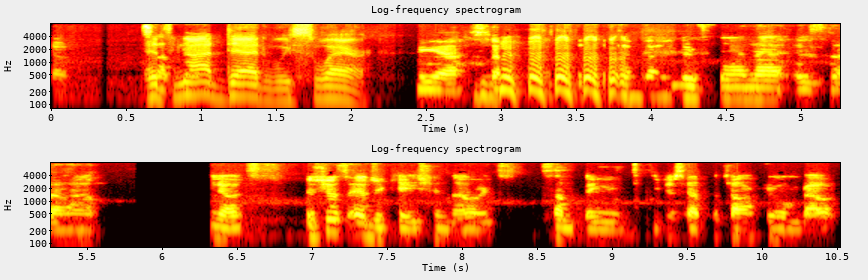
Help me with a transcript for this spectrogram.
It's, it's, not, not dead. We swear. Yeah. So understand that is, uh, you know, it's it's just education though. It's something you just have to talk to them about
